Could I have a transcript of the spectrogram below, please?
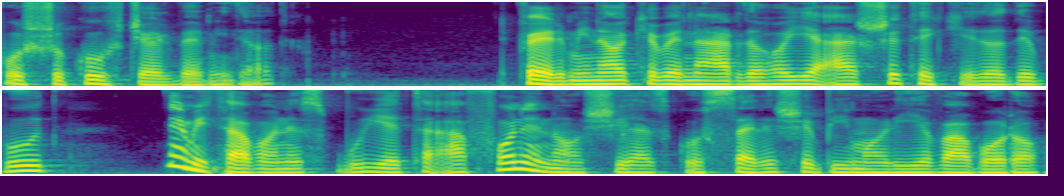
پشت کوه جلوه می‌داد. فرمینا که به نرده های عرشه تکیه داده بود نمی توانست بوی تعفن ناشی از گسترش بیماری وبا را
